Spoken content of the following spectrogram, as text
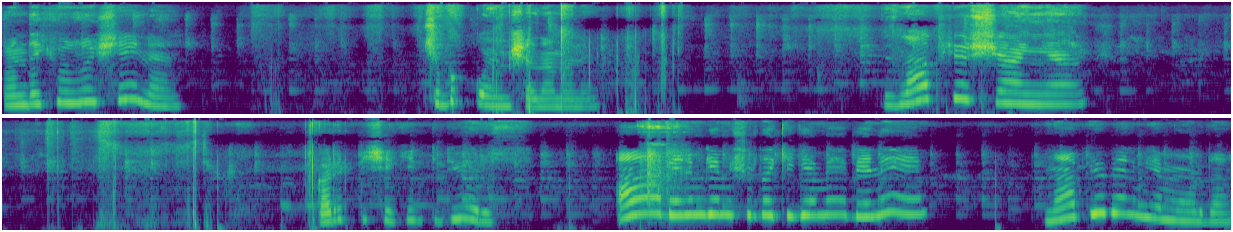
Öndeki uzun şey ne? Çubuk koymuş adam öne. Biz ne yapıyoruz şu an ya? Garip bir şekilde gidiyoruz. Aa benim gemi şuradaki gemi benim. Ne yapıyor benim gemi orada?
